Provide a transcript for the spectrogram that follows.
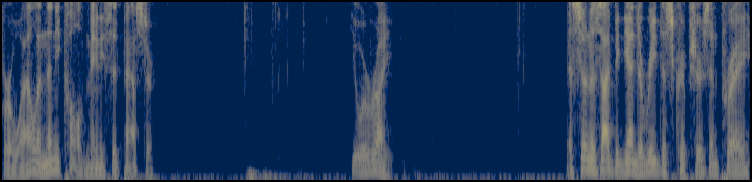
for a while, and then he called me and he said, Pastor, you were right. As soon as I began to read the scriptures and pray,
